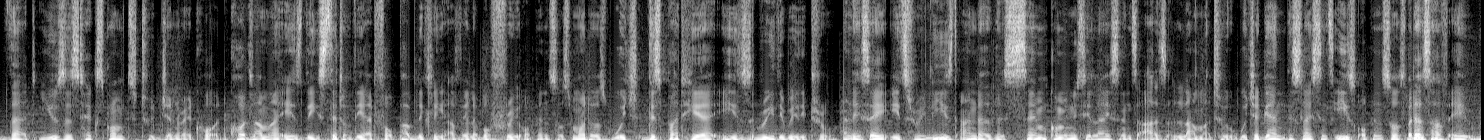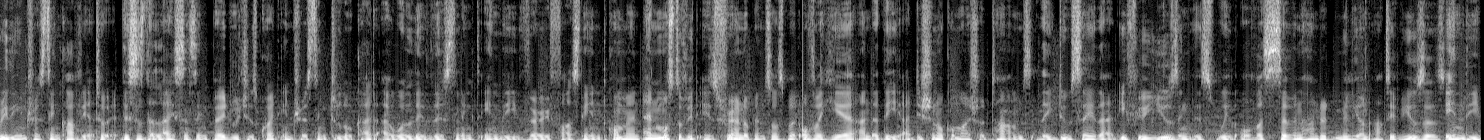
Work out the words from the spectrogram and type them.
that uses text prompts to generate code. Claude Llama is the state-of-the-art for publicly available free open source models, which this part here is really, really true. And they say it's released under the same community license as Llama 2, which again, this license is open source, but does have a really interesting caveat to it. This is the licensing page, which is quite interesting to look at. I will leave this linked in the very first pinned comment. And most of it is free and open source, but over here under the additional commercial terms, they do say that if you're using this with over 700 million active users in the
